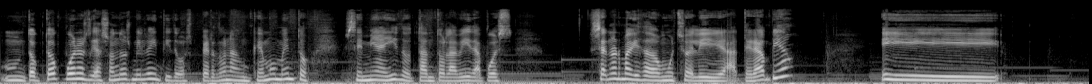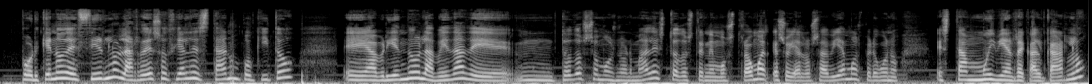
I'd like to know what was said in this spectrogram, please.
mm, toc toc, buenos días, son 2022. Perdona, ¿en qué momento se me ha ido tanto la vida? Pues se ha normalizado mucho el ir a terapia y ¿por qué no decirlo? Las redes sociales están un poquito eh, abriendo la veda de mm, todos somos normales, todos tenemos traumas, eso ya lo sabíamos, pero bueno, está muy bien recalcarlo.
